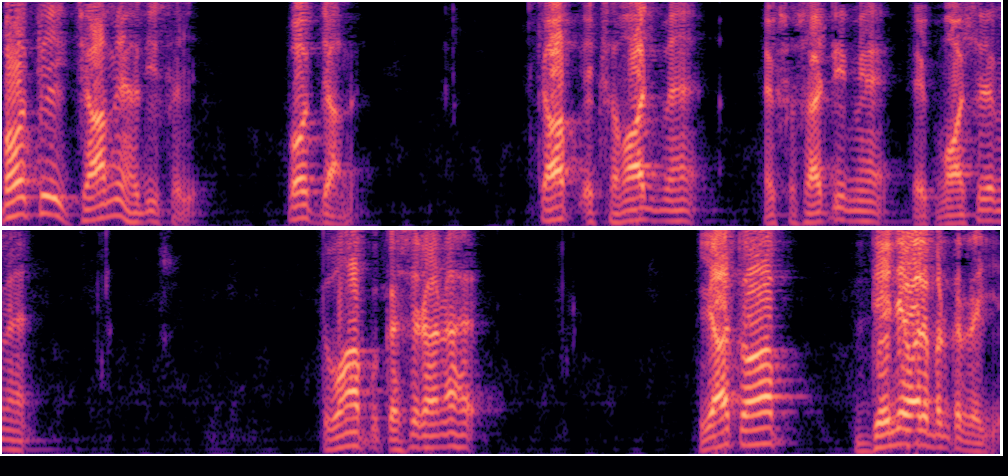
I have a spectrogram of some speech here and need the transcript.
بہت ہی جامع حدیث ہے یہ، بہت جامع۔ کہ آپ ایک سماج میں ہیں، ایک سوسائٹی میں ہیں، ایک معاشرے میں ہیں، تو وہاں آپ کو کیسے رہنا ہے؟ یا تو آپ دینے والے بن کر رہیے،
